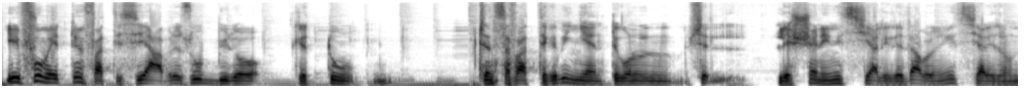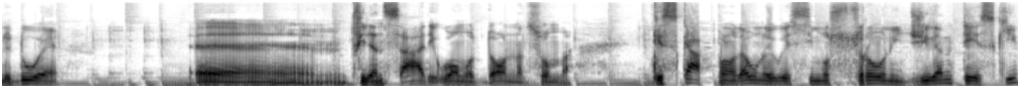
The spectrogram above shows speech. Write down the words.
Il fumetto infatti si apre subito che tu senza fatte capire niente con le scene iniziali, le tavole iniziali sono dei due eh, fidanzati, uomo o donna, insomma, che scappano da uno di questi mostroni giganteschi.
